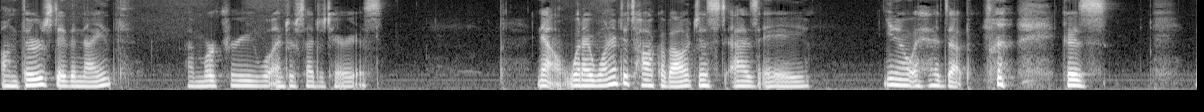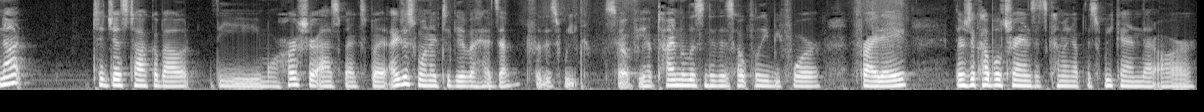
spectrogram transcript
on Thursday, the 9th, uh, Mercury will enter Sagittarius. Now, what I wanted to talk about, just as a, you know, a heads up, because not to just talk about the more harsher aspects, but I just wanted to give a heads up for this week. So if you have time to listen to this, hopefully before Friday, there's a couple transits coming up this weekend that are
